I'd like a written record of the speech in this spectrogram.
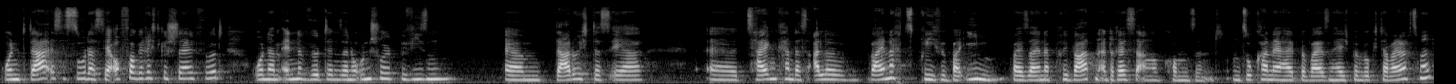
Und da ist es so, dass er auch vor Gericht gestellt wird und am Ende wird dann seine Unschuld bewiesen, ähm, dadurch, dass er äh, zeigen kann, dass alle Weihnachtsbriefe bei ihm, bei seiner privaten Adresse angekommen sind. Und so kann er halt beweisen, hey, ich bin wirklich der Weihnachtsmann.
